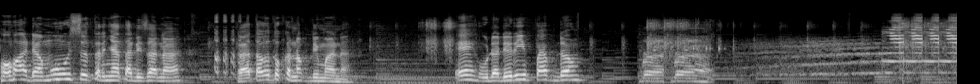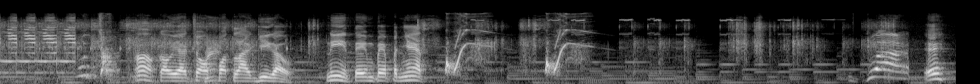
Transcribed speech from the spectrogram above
Oh ada musuh ternyata di sana Gak tahu tuh kenok di mana Eh udah di revive dong Oh, kau ya copot lagi kau. Nih, tempe penyet. Eh.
